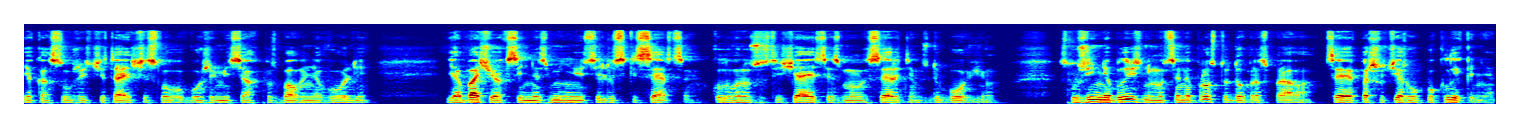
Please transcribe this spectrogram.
яка служить, читаючи Слово Боже в місцях позбавлення волі, я бачу, як сильно змінюється людське серце, коли воно зустрічається з милосердям, з любов'ю. Служіння ближньому це не просто добра справа, це в першу чергу покликання,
